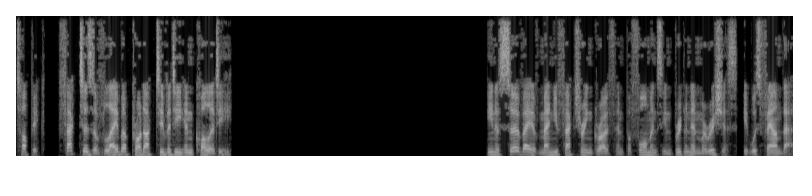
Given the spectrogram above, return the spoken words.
Topic: Factors of labor productivity and quality. In a survey of manufacturing growth and performance in Britain and Mauritius, it was found that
